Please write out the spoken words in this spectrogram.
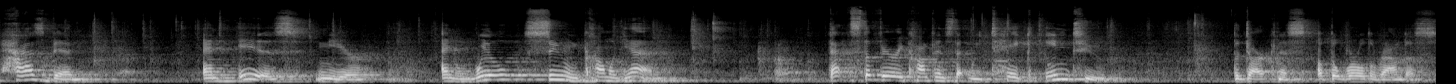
has been and is near and will soon come again. That's the very confidence that we take into the darkness of the world around us,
